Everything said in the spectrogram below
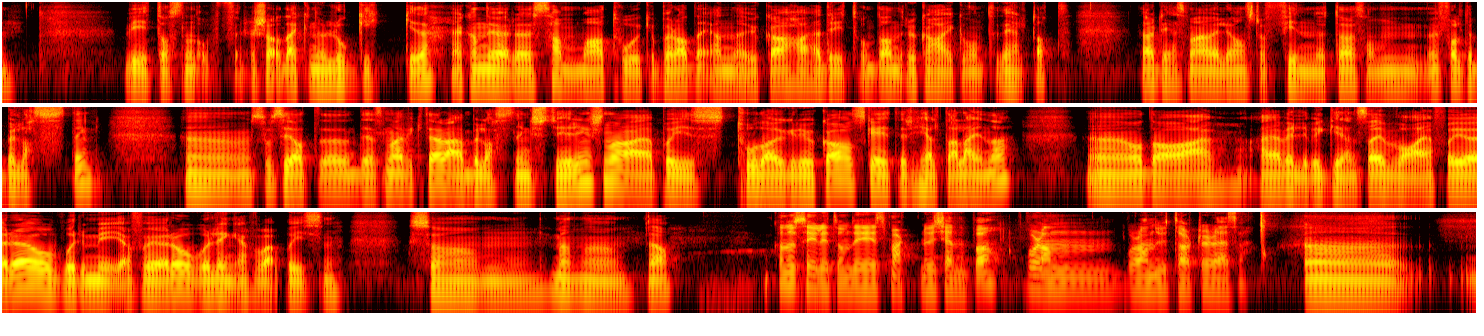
vite åssen den oppfører seg. og Det er ikke noe logikk i det. Jeg kan gjøre det samme to uker på rad. En uke har jeg dritvondt, andre uka har jeg ikke vondt i det hele tatt. Det er det som er veldig vanskelig å finne ut av sånn, i forhold til belastning. Eh, så si at eh, Det som er viktig her, er belastningsstyring. Så nå er jeg på is to dager i uka og skater helt aleine. Eh, og da er, jeg veldig begrensa i hva jeg får gjøre, og hvor mye jeg får gjøre, og hvor lenge jeg får være på isen. Så mm, Men ja. Kan du si litt om de smertene du kjenner på? Hvordan, hvordan utarter det seg? Uh,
